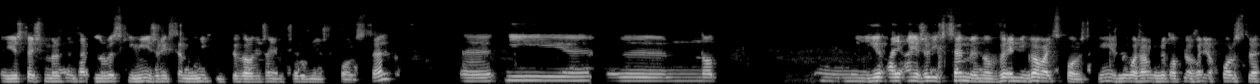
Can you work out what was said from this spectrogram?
jesteśmy rezydentami norweskimi, jeżeli chcemy uniknąć tego rozliczania się również w Polsce. E, I e, no, a jeżeli chcemy no, wyemigrować z Polski, jeżeli uważamy, że te obciążenia w Polsce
